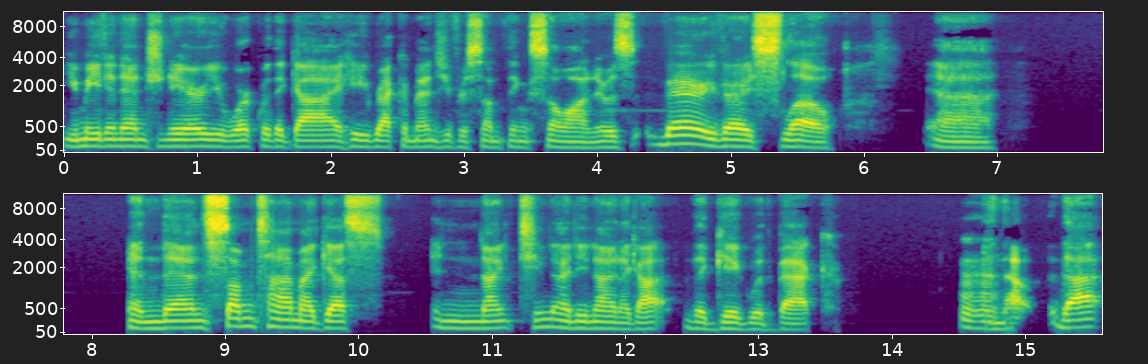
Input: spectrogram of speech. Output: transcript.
you meet an engineer you work with a guy he recommends you for something so on it was very very slow uh, and then sometime, I guess in 1999, I got the gig with Beck. Mm-hmm. And that that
